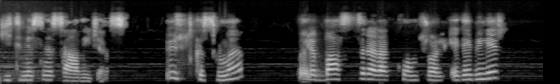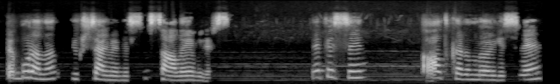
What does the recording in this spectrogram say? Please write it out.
gitmesini sağlayacağız. Üst kısmı böyle bastırarak kontrol edebilir ve buranın yükselmemesini sağlayabiliriz. Nefesin alt karın bölgesine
